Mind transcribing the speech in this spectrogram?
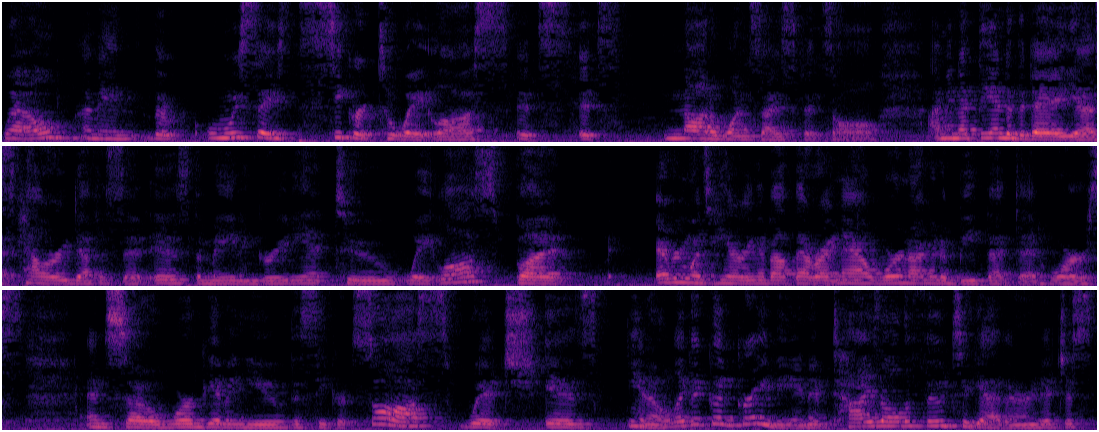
Well, I mean, the when we say secret to weight loss, it's it's not a one size fits all. I mean, at the end of the day, yes, calorie deficit is the main ingredient to weight loss, but everyone's hearing about that right now. We're not going to beat that dead horse. And so we're giving you the secret sauce, which is, you know, like a good gravy and it ties all the food together and it just,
